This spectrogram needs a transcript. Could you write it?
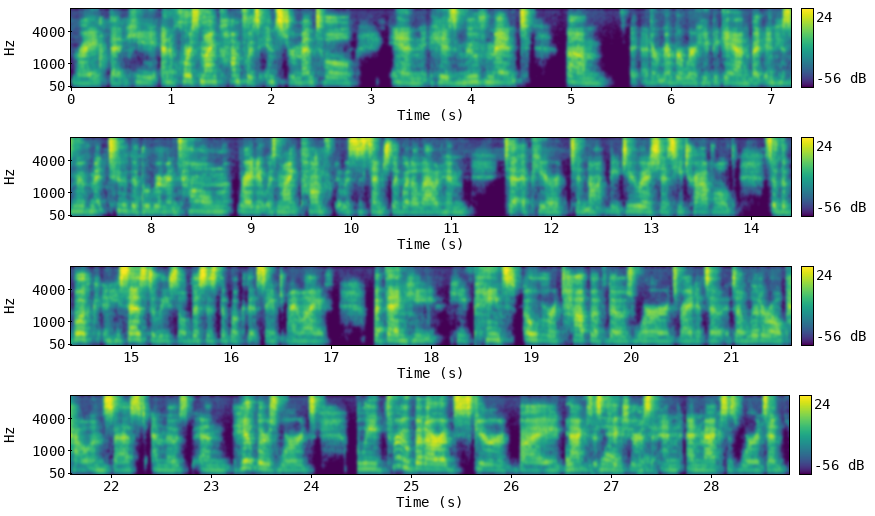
right? That he, and of course, Mein Kampf was instrumental in his movement um, I don't remember where he began, but in his movement to the Huberman's home, right, it was Mein Kampf. It was essentially what allowed him to appear to not be Jewish as he traveled. So the book, and he says to Liesel, this is the book that saved my life. But then he he paints over top of those words, right? It's a it's a literal palimpsest, and those and Hitler's words bleed through, but are obscured by Max's exactly. pictures and, and Max's words. And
